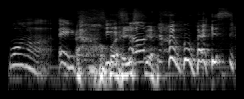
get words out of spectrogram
哇，哎、好骑危险很危险，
